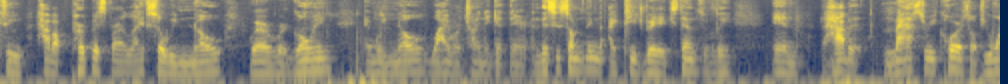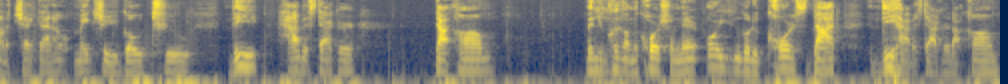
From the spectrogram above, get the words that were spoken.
to have a purpose for our life so we know where we're going and we know why we're trying to get there. And this is something that I teach very extensively in the habit mastery course. So if you want to check that out, make sure you go to thehabitstacker.com. Then you can click on the course from there, or you can go to course.thehabitstacker.com,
